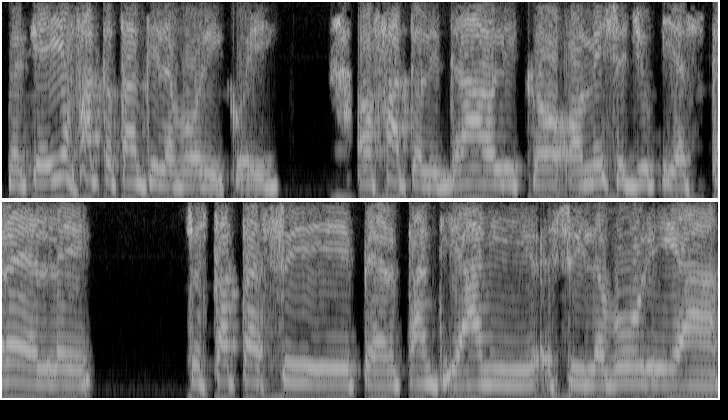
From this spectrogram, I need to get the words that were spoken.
perché io ho fatto tanti lavori qui ho fatto l'idraulico, ho messo giù piastrelle, sono stata sui, per tanti anni sui lavori a,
